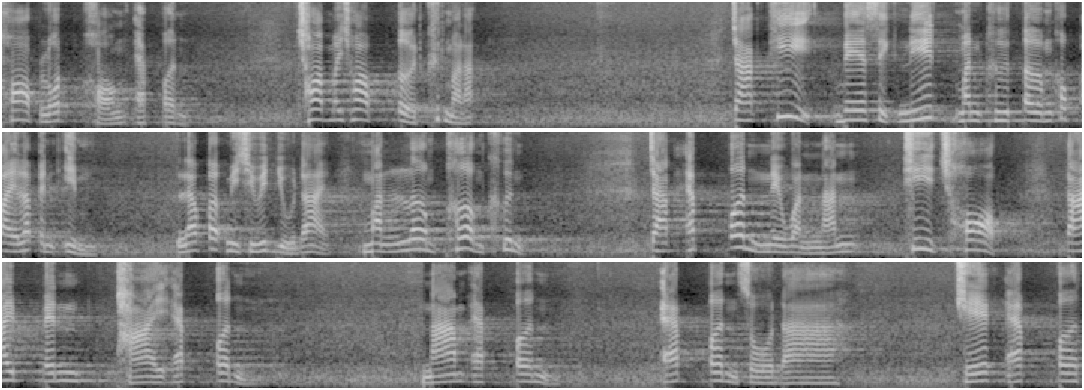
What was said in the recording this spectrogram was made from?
ชอบรสของแอปเปิลชอบไม่ชอบเกิดขึ้นมาละ จากที่ basic need มันคือเติมเข้าไปแล้วเป็นอิ่ม แล้วก็มีชีวิตอยู่ได้ มันเริ่มเพิ่มขึ้น จากแอปเปิลในวันนั้นที่ชอบกลายเป็นพายแอปเปิลน้ำแอปเปิลแอปเปิลโซดา เค้กแอปเปิล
